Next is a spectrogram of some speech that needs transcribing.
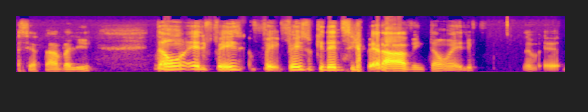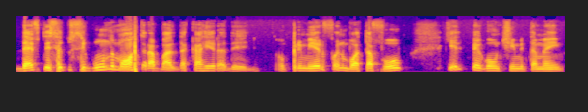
acertava ali. Então, ele fez, fez, fez o que dele se esperava. Então, ele deve ter sido o segundo maior trabalho da carreira dele. O primeiro foi no Botafogo, que ele pegou um time também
